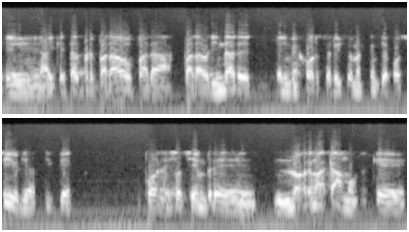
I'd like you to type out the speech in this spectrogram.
eh, hay que estar preparado para, para brindar el, el mejor servicio de emergencia posible. Así que por eso siempre lo remarcamos, que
